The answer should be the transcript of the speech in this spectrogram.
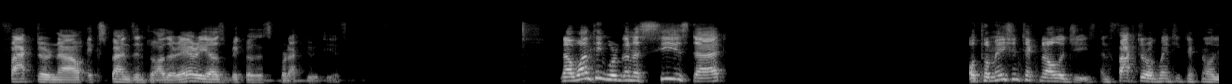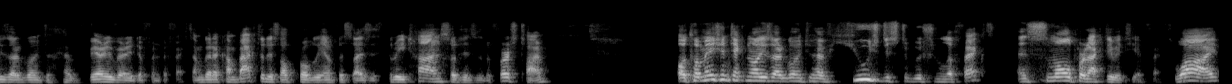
factor now expands into other areas because its productivity is. Now, one thing we're going to see is that automation technologies and factor augmenting technologies are going to have very, very different effects. I'm going to come back to this. I'll probably emphasize this three times. So this is the first time. Automation technologies are going to have huge distributional effects and small productivity effects. Why?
